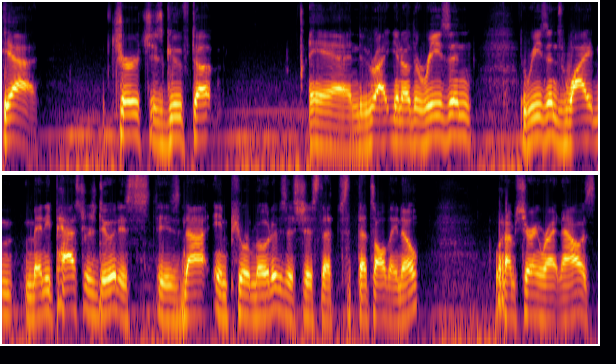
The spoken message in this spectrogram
yeah, church is goofed up and right you know the reason the reasons why many pastors do it is is not impure motives it's just that's that's all they know what i'm sharing right now is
